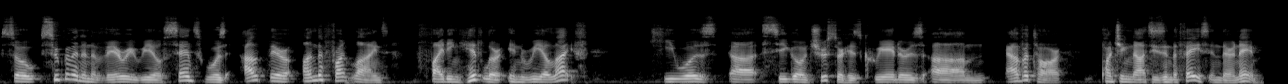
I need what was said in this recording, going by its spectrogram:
So Superman, in a very real sense, was out there on the front lines fighting Hitler in real life. He was uh, Siegel and Shuster, his creator's um, avatar, punching Nazis in the face in their name.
